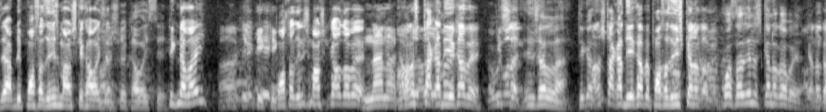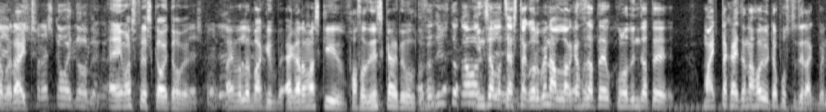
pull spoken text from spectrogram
যে আপনি পচা জিনিস মানুষকে খাওয়াইছেন। মানুষকে খাওয়াইছে। ঠিক না ভাই? ঠিক ঠিক ঠিক। পচা জিনিস মানুষকে খাওয়া যাবে না না মানুষ টাকা দিয়ে খাবে। ঠিক আছে। মানুষ টাকা দিয়ে খাবে পচা জিনিস কেন খাবে? পচা জিনিস কেন খাবে? কেন খাবে রাইট ফ্রেশ খাওয়াইতে হবে। এই মাস ফ্রেশ খাওয়াইতে হবে। তাই বলে বাকি এগারো মাস কি ফসা জিনিস খাওয়াইতে বলতে পচা জিনিস তো খাওয়া ইনশাল্লাহ চেষ্টা করবেন আল্লাহর কাছে যাতে কোনোদিন যাতে মাইটটা খাইতে না হয় ওইটা প্রস্তুতি রাখবেন।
